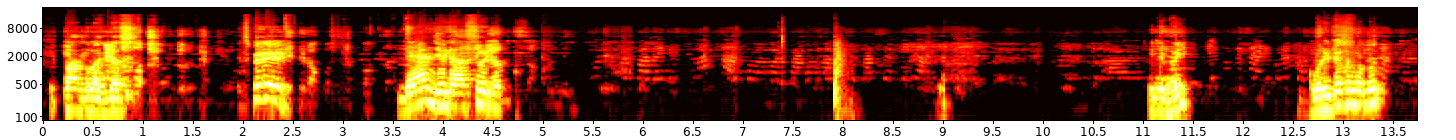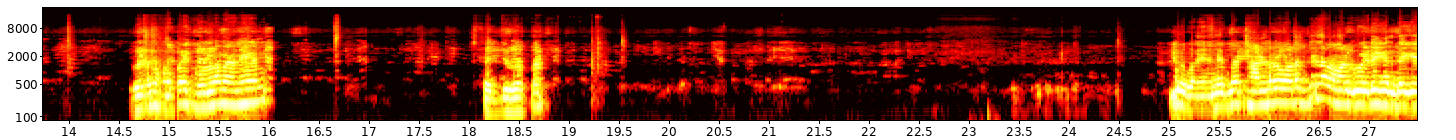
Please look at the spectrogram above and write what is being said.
কি ক্লান্ত লাগতেছে স্পিরিট দেন যেটা আছে ওইটা। ভাই? গড়িটাকে মতো গড়িটা হপাই করলাম আমি আমি ব্যাপার ভাই, আমি ঠান্ডার অর্ডার দিলাম, আমার গড়িটা এখান থেকে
